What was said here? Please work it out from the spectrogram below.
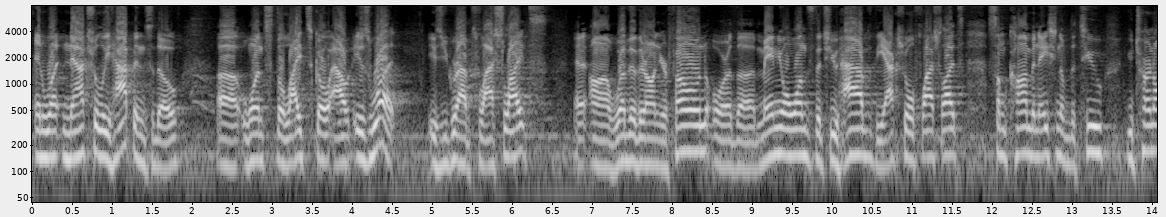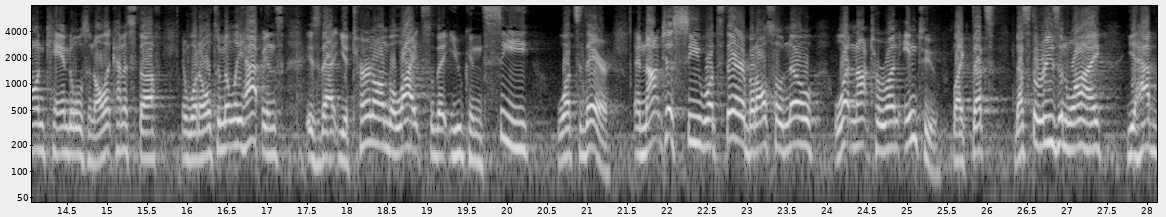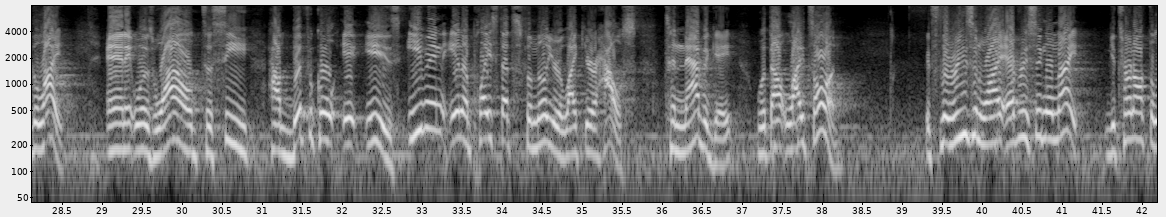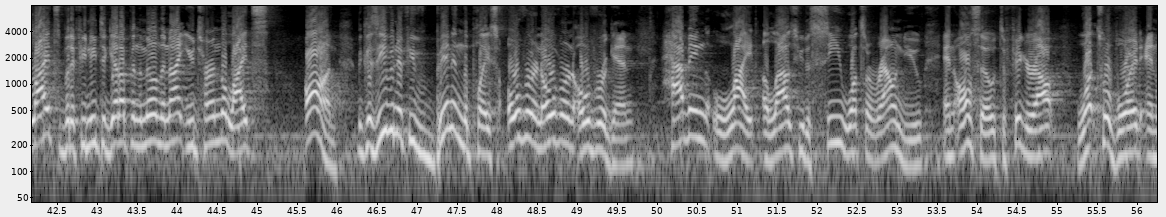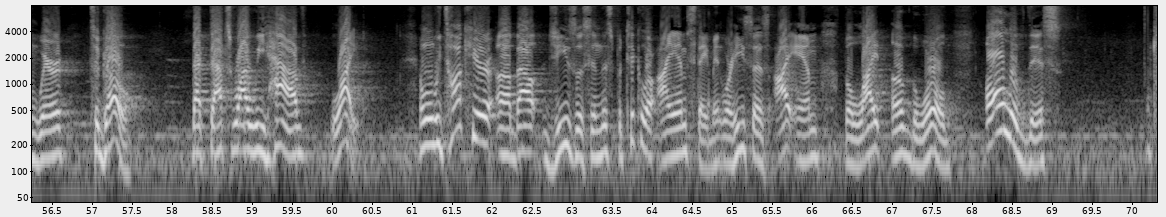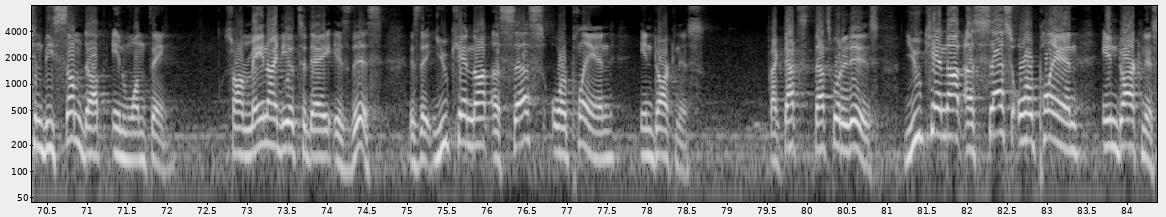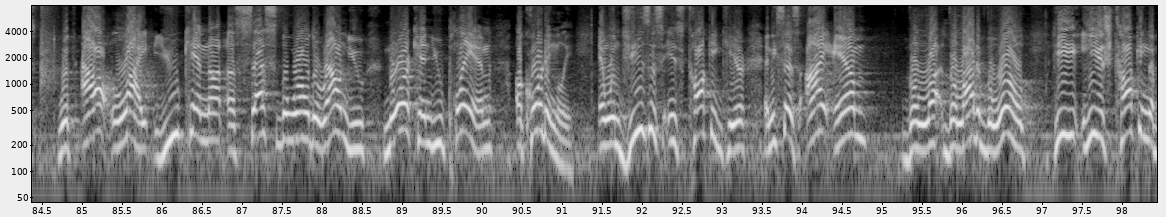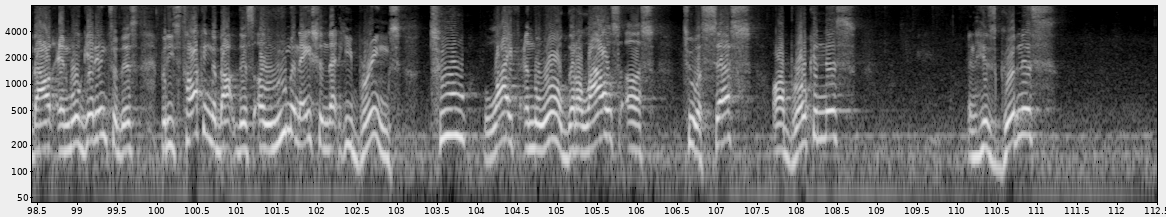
and what naturally happens, though, uh, once the lights go out, is what? Is you grab flashlights, uh, whether they're on your phone or the manual ones that you have, the actual flashlights, some combination of the two. You turn on candles and all that kind of stuff. And what ultimately happens is that you turn on the lights so that you can see what's there. And not just see what's there, but also know what not to run into. Like that's that's the reason why you have the light. And it was wild to see how difficult it is, even in a place that's familiar like your house, to navigate without lights on. It's the reason why every single night you turn off the lights, but if you need to get up in the middle of the night, you turn the lights on. Because even if you've been in the place over and over and over again, having light allows you to see what's around you and also to figure out what to avoid and where to go. That, that's why we have light. And when we talk here about Jesus in this particular I am statement, where he says, I am the light of the world, all of this can be summed up in one thing. So our main idea today is this is that you cannot assess or plan in darkness. Like that's that's what it is. You cannot assess or plan in darkness. Without light, you cannot assess the world around you, nor can you plan accordingly. And when Jesus is talking here and he says, I am the, the light of the world, he, he is talking about, and we'll get into this, but he's talking about this illumination that he brings to life and the world that allows us to assess our brokenness and his goodness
